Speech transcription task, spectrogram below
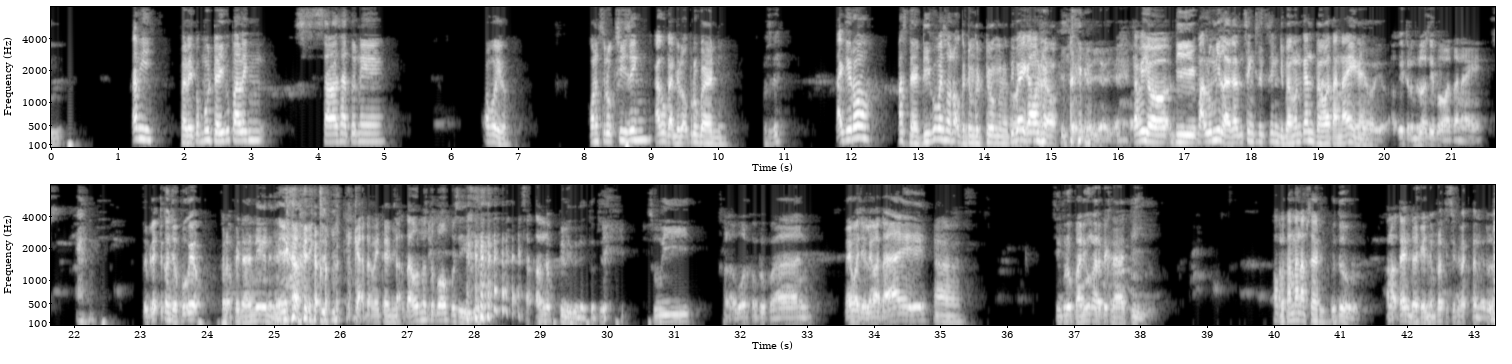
Tapi balai pemuda itu paling salah satu nih apa yo? Konstruksi sing aku gak delok perubahan nih. Maksudnya? Tak kira pas dadi ku wis ono gedung-gedung ngono. Tiba Oh, gak ono. Iya iya iya. Tapi yo dimaklumi lah kan sing sing dibangun kan bawah tanah kan. Iya iya. Aku itu dulu sih bawa tanah Tapi lek tekan jopo kayak kena bedane gitu kan. Iya iya. Gak ada bedanya. Sak tahun nutup apa sih? Sak tahun lebih lagi nutup sih. Suwi, kalau awal kok perubahan. Lewat aja lewat aja. Heeh. Sing perubahan itu ngarepe gradi. Oh, Taman Apsari. Betul. Anak tenda kayak nyemprot disinfektan itu.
